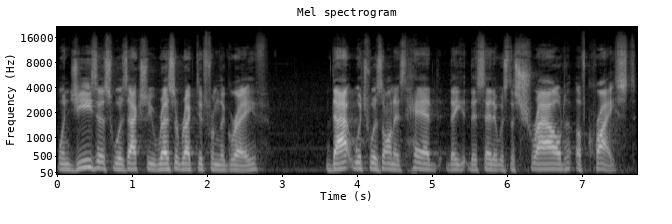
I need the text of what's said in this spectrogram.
when Jesus was actually resurrected from the grave, that which was on his head, they, they said it was the shroud of Christ.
